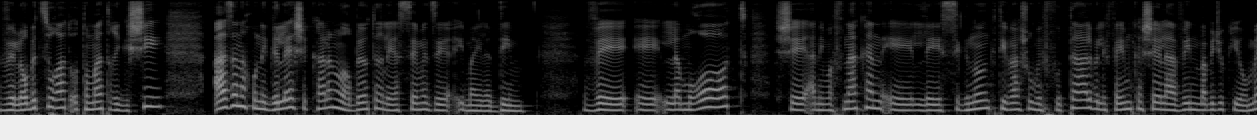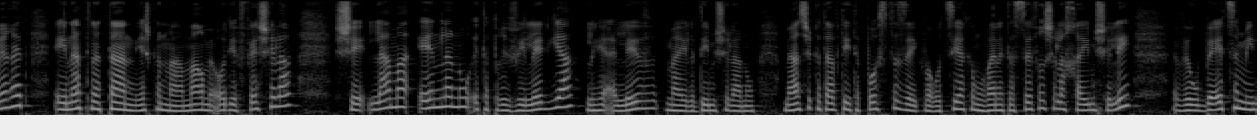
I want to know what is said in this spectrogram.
ולא בצורת אוטומט רגשי, אז אנחנו נגלה שקל לנו הרבה יותר ליישם את זה עם הילדים. ולמרות שאני מפנה כאן אה, לסגנון כתיבה שהוא מפותל, ולפעמים קשה להבין מה בדיוק היא אומרת, עינת נתן, יש כאן מאמר מאוד יפה שלה, שלמה אין לנו את הפריבילגיה להיעלב מהילדים שלנו. מאז שכתבתי את הפוסט הזה, היא כבר הוציאה כמובן את הספר של החיים שלי, והוא בעצם מין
